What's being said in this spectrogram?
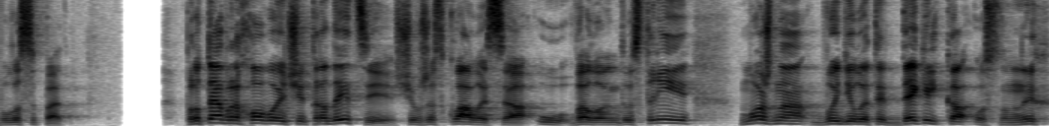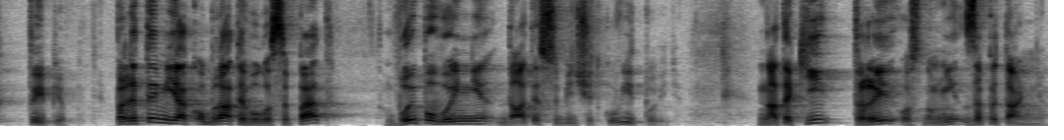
велосипед. Проте, враховуючи традиції, що вже склалися у велоіндустрії, можна виділити декілька основних типів. Перед тим як обрати велосипед, ви повинні дати собі чітку відповідь на такі три основні запитання:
